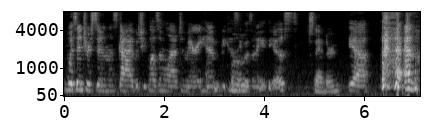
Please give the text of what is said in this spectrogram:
was interested in this guy, but she wasn't allowed to marry him because he Uh-huh. was an atheist. standard. Yeah. and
